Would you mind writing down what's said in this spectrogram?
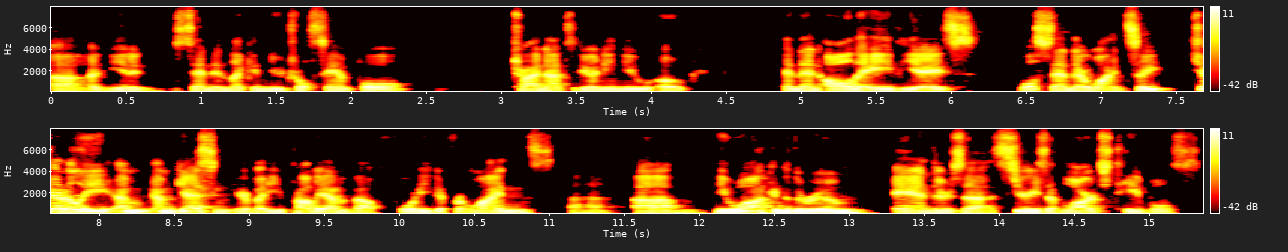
uh, you know send in like a neutral sample try not to do any new oak and then all the avas will send their wine so generally i'm, I'm guessing here but you probably have about 40 different wines Uh-huh. um, you walk into the room and there's a series of large tables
